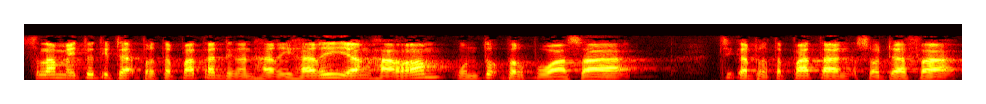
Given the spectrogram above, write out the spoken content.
Selama itu tidak bertepatan dengan hari-hari yang haram untuk berpuasa. Jika bertepatan sodafa,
